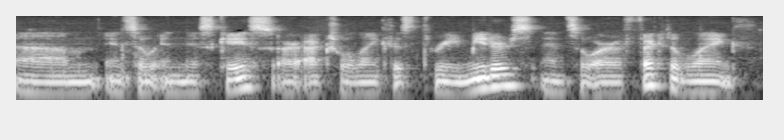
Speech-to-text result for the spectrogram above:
Um, and so in this case, our actual length is 3 meters, and so our effective length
